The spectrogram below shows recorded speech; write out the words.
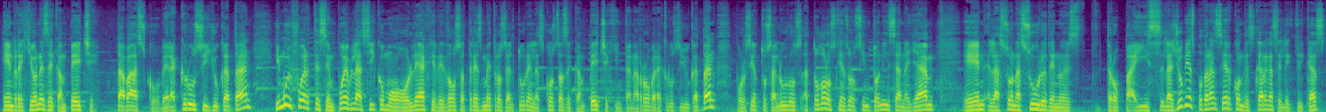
en regiones de Campeche, Tabasco, Veracruz y Yucatán, y muy fuertes en Puebla, así como oleaje de 2 a 3 metros de altura en las costas de Campeche, Quintana Roo, Veracruz y Yucatán. Por cierto, saludos a todos los que nos sintonizan allá en la zona sur de nuestro país. Las lluvias podrán ser con descargas eléctricas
